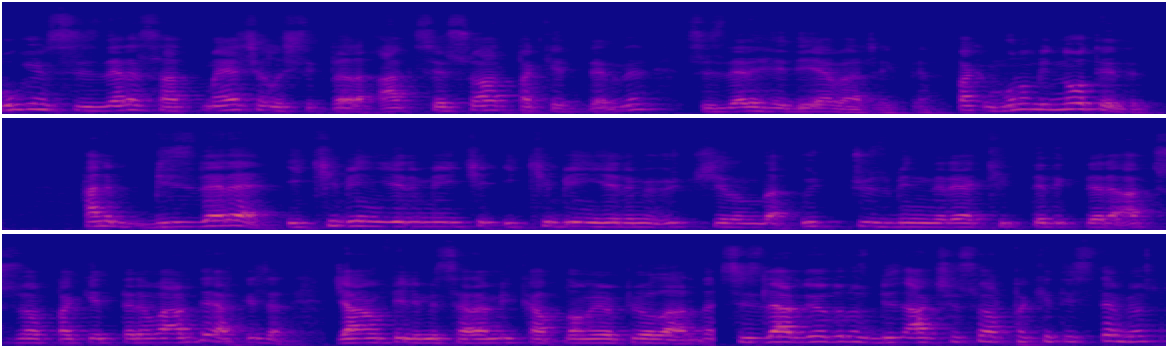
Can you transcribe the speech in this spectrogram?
bugün sizlere satmaya çalıştıkları aksesuar paketlerini sizlere hediye verecekler. Bakın bunu bir not edin. Hani bizlere 2022-2023 yılında 300 bin liraya kitledikleri aksesuar paketleri vardı ya arkadaşlar. Cam filmi, seramik kaplama yapıyorlardı. Sizler diyordunuz biz aksesuar paketi istemiyoruz.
